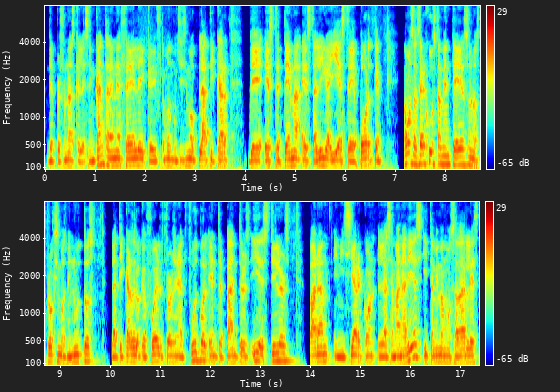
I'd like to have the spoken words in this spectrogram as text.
de personas que les encanta la NFL y que disfrutamos muchísimo platicar de este tema, esta liga y este deporte. Vamos a hacer justamente eso en los próximos minutos, platicar de lo que fue el Thursday Night Football entre Panthers y Steelers para iniciar con la semana 10 y también vamos a darles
